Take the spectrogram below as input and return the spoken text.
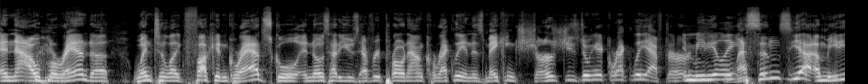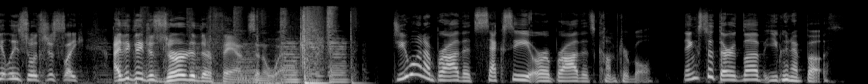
And now Miranda went to like fucking grad school and knows how to use every pronoun correctly and is making sure she's doing it correctly after her Immediately? lessons. Yeah, immediately. So it's just like I think they deserted their fans in a way. Do you want a bra that's sexy or a bra that's comfortable? Thanks to ThirdLove, you can have both.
